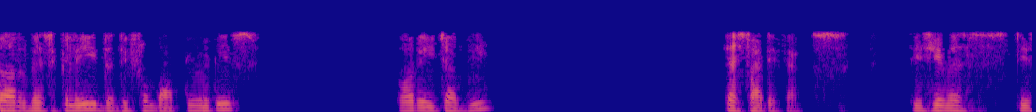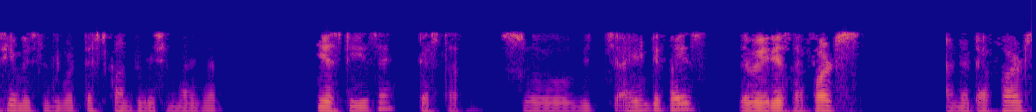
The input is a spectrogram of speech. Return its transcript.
are basically the different activities for each of the test artifacts. TCMS TCM is nothing test configuration manager. TST is a tester. So which identifies the various efforts and that efforts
